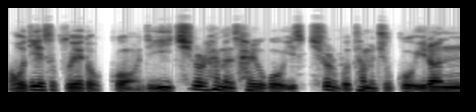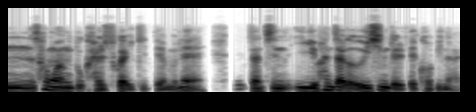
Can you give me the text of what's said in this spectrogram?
어디에서 구해도 없고 이 치료를 하면 살고 이 치료를 못하면 죽고 이런 상황도 갈 수가 있기 때문에 일단 진- 이 환자가 의심될 때 겁이 나요.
